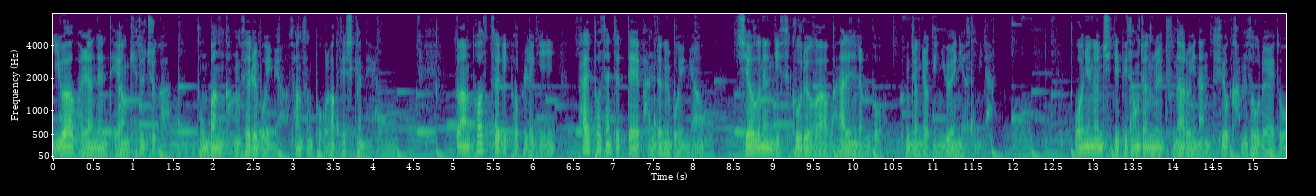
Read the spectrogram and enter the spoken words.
이와 관련된 대형 기술주가 동반 강세를 보이며 상승폭을 확대시켰네요. 또한 퍼스트 리퍼블릭이 8%대 반등을 보이며 지역은행 리스크 우려가 완화된 점도 긍정적인 요인이었습니다. 원유는 GDP 성장률 둔화로 인한 수요 감소 우려에도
